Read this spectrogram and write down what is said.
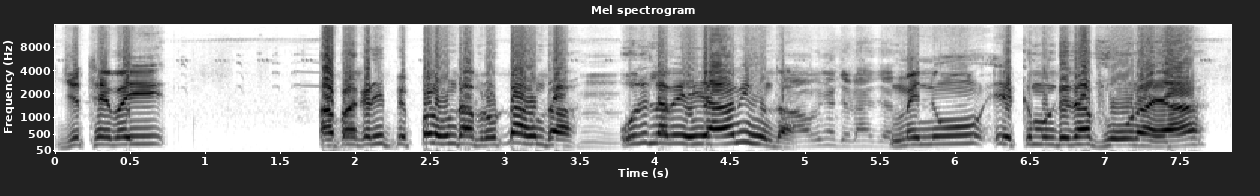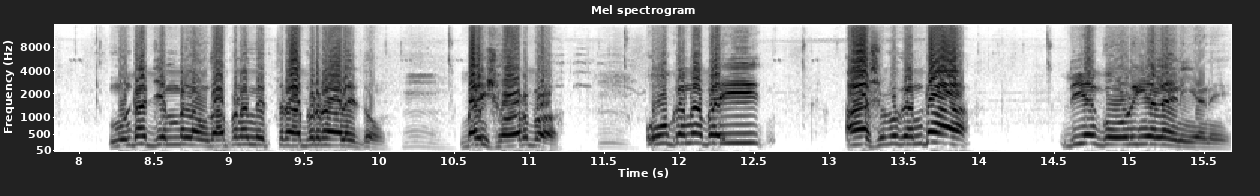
ਜਿੱਥੇ ਬਈ ਆਪਣਾ ਕਦੀ ਪਿੱਪਲ ਹੁੰਦਾ ਬਰੋਟਾ ਹੁੰਦਾ ਉਹਦੇ ਲਵੇ ਇਹ ਆਮ ਹੀ ਹੁੰਦਾ। ਹਾਂ ਉਹਦੀਆਂ ਜੜਾਂ ਚ ਮੈਨੂੰ ਇੱਕ ਮੁੰਡੇ ਦਾ ਫੋਨ ਆਇਆ। ਮੁੰਡਾ ਜਿੰਮ ਲਾਉਂਦਾ ਆਪਣਾ ਮਿੱਤਰ ਬਰਨਾਲੇ ਤੋਂ। ਹੂੰ। ਬਾਈ ਸ਼ੌਰਬ ਹੂੰ। ਉਹ ਕਹਿੰਦਾ ਬਾਈ ਆਸ਼ਵਗੰਧਾ ਦੀਆਂ ਗੋਲੀਆਂ ਲੈਣੀਆਂ ਨੇ।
